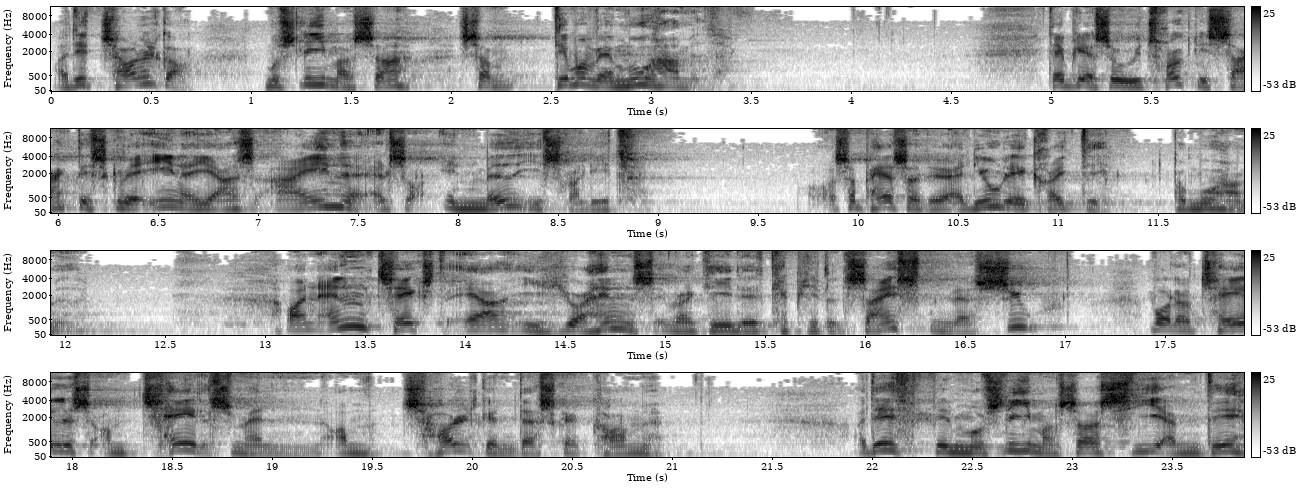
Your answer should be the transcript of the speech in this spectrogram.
Og det tolker muslimer så, som det må være Muhammed. Der bliver så udtrykkeligt sagt, at det skal være en af jeres egne, altså en med-israelit. Og så passer det alligevel ikke rigtigt på Muhammed. Og en anden tekst er i Johannes evangeliet kapitel 16, vers 7, hvor der tales om talsmanden, om tolken, der skal komme. Og det vil muslimer så sige, at det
